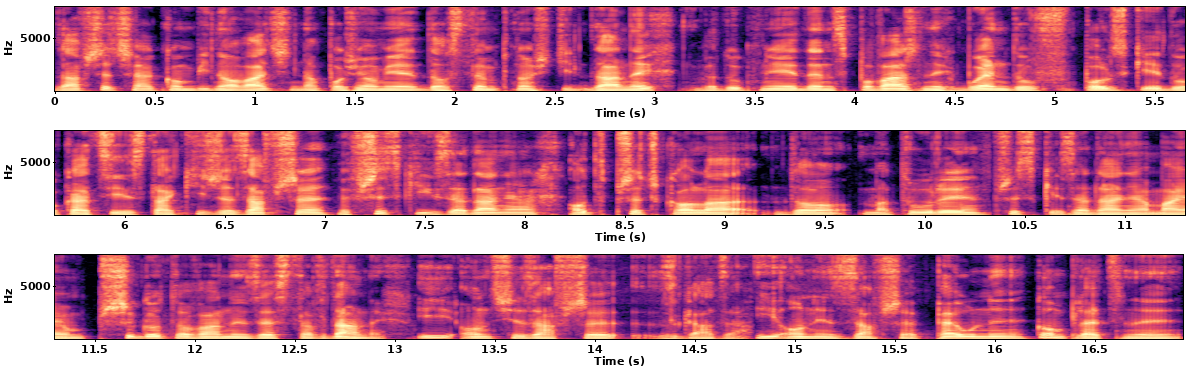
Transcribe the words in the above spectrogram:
Zawsze trzeba kombinować na poziomie dostępności danych. Według mnie jeden z poważnych błędów polskiej edukacji jest taki, że zawsze we wszystkich zadaniach od przedszkola do matury wszystkie zadania mają przygotowany zestaw danych i on się zawsze zgadza. I on jest zawsze pełny, kompletny,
